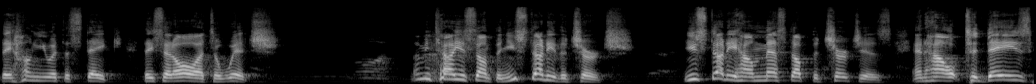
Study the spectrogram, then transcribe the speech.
they hung you at the stake. They said, oh, that's a witch. Let me tell you something. You study the church. You study how messed up the church is and how today's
